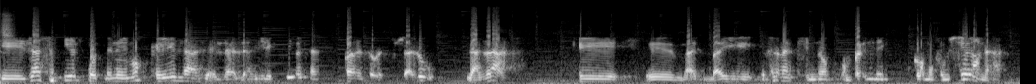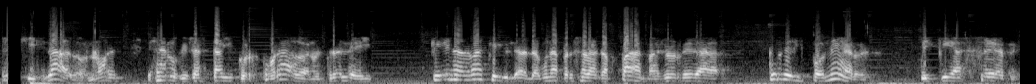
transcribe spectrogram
que ya hace tiempo tenemos, que es las, las, directivas anticipadas sobre su salud, las DAS. Que eh, hay, personas que no comprenden cómo funciona, legislado, ¿no? Es, algo que ya está incorporado a nuestra ley, que nada más que la, una persona capaz, mayor de edad, puede disponer de qué hacer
